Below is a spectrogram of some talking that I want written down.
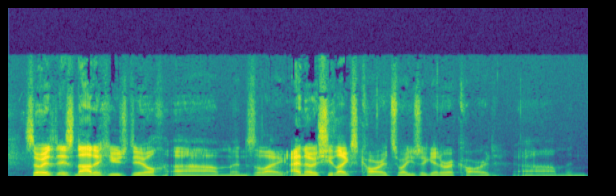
so it, it's not a huge deal. Um, and so like I know she likes cards, so I usually get her a card. Um, and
